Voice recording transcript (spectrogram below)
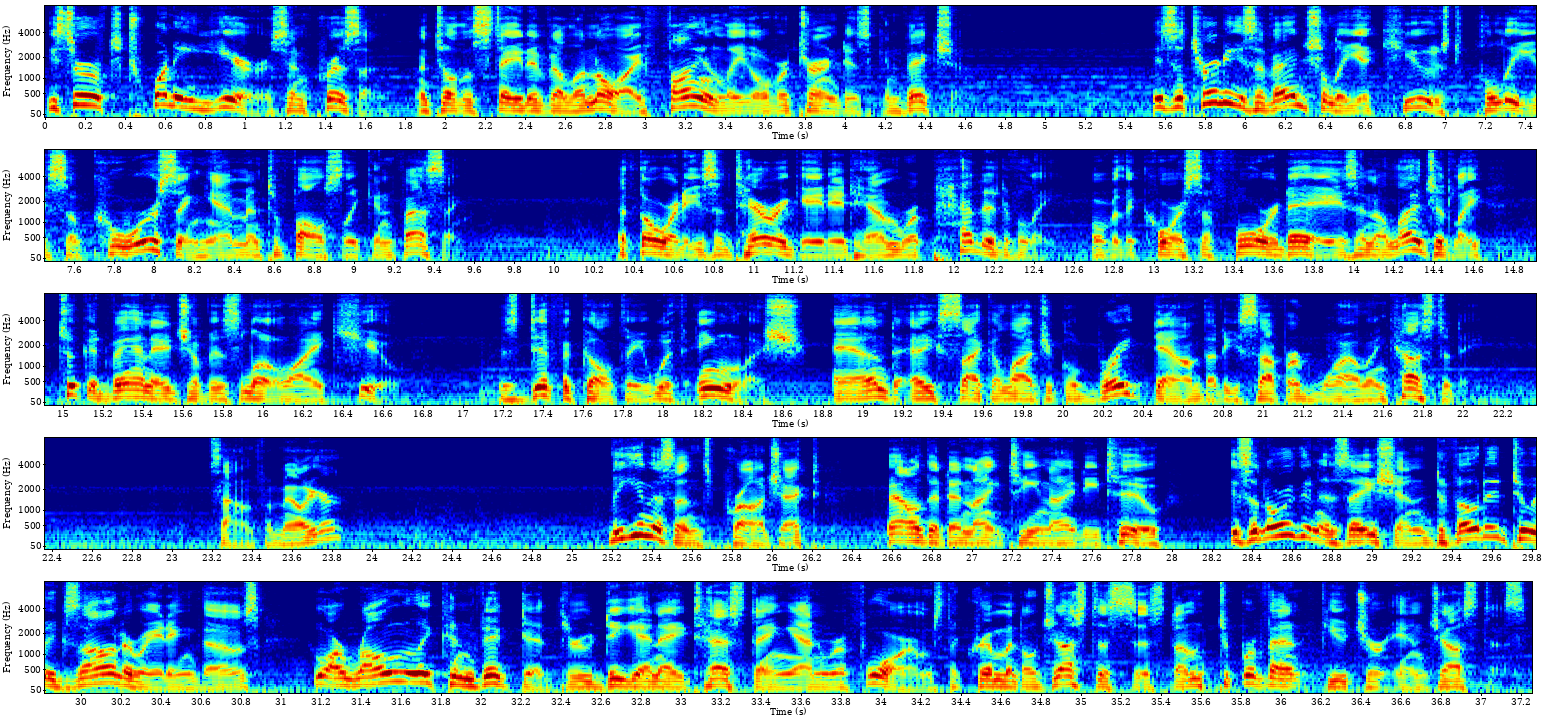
He served 20 years in prison until the state of Illinois finally overturned his conviction. His attorneys eventually accused police of coercing him into falsely confessing. Authorities interrogated him repetitively over the course of four days and allegedly took advantage of his low IQ, his difficulty with English, and a psychological breakdown that he suffered while in custody. Sound familiar? The Innocence Project, founded in 1992, is an organization devoted to exonerating those who are wrongly convicted through DNA testing and reforms the criminal justice system to prevent future injustice.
